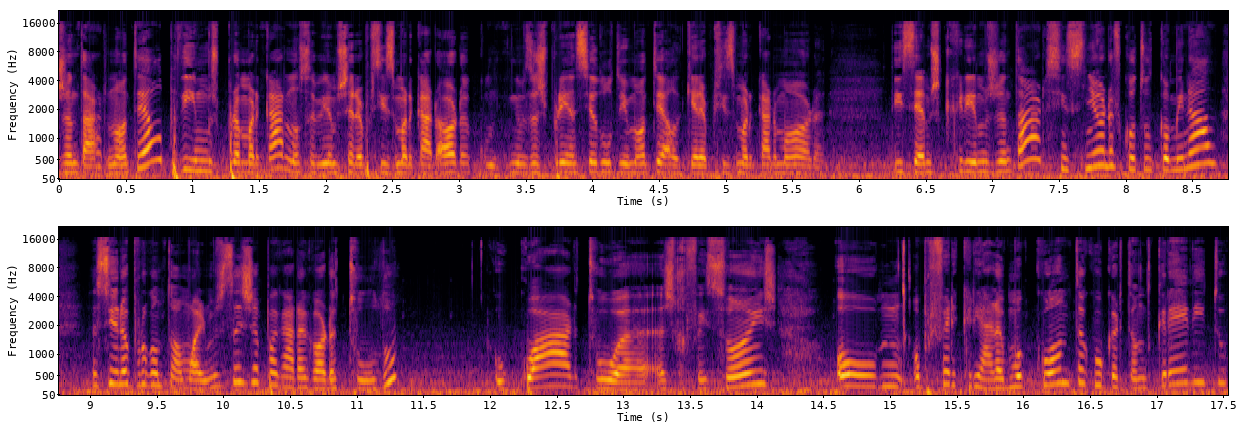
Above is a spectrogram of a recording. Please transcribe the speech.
jantar no hotel, pedimos para marcar, não sabíamos se era preciso marcar hora, como tínhamos a experiência do último hotel, que era preciso marcar uma hora. Dissemos que queríamos jantar, sim senhora, ficou tudo combinado. A senhora perguntou-me: olha, mas deseja pagar agora tudo? O quarto, a, as refeições, ou, ou prefere criar uma conta com o cartão de crédito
